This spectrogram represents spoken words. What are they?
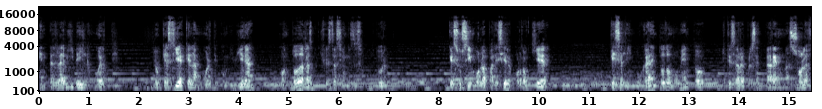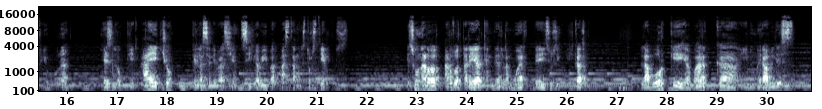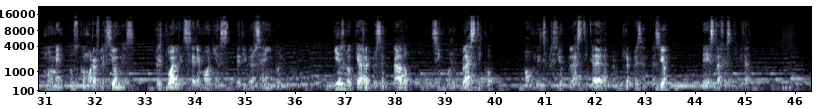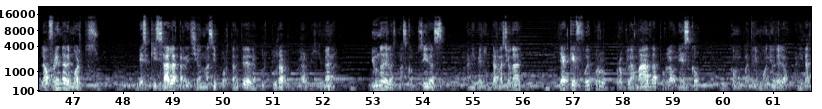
entre la vida y la muerte, lo que hacía que la muerte conviviera con todas las manifestaciones de su cultura, que su símbolo apareciera por doquier, que se le invocara en todo momento y que se representara en una sola figura, es lo que ha hecho que la celebración siga viva hasta nuestros tiempos. Es una ardua, tarea atender la muerte y su significado, labor que abarca innumerables momentos como reflexiones, rituales, ceremonias de diversa índole, y es lo que ha representado un símbolo plástico o una expresión plástica de la representación de esta festividad. La ofrenda de muertos es quizá la tradición más importante de la cultura popular mexicana y una de las más conocidas a nivel internacional ya que fue proclamada por la UNESCO de la humanidad.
